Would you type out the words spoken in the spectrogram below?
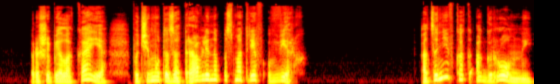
— прошипела Кая, почему-то затравленно посмотрев вверх. Оценив, как огромный,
